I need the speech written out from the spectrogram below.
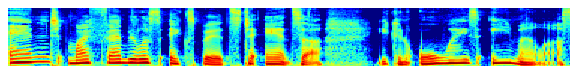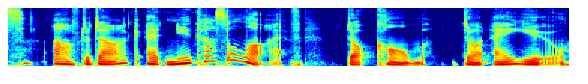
and my fabulous experts to answer, you can always email us after dark at newcastlelive.com.au.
